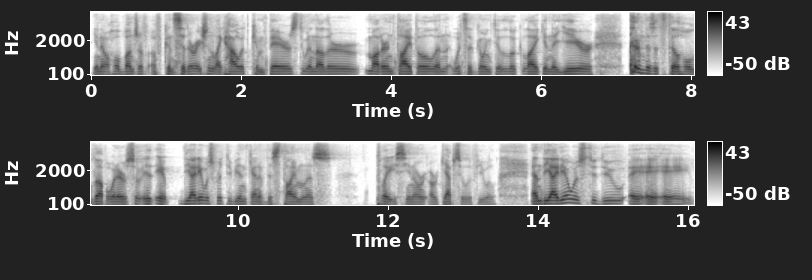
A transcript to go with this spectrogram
you know a whole bunch of, of consideration like how it compares to another modern title and what's it going to look like in a year. Does it still hold up or whatever? So it, it, the idea was for it to be in kind of this timeless place you know or, or capsule if you will. And the idea was to do a, a, a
